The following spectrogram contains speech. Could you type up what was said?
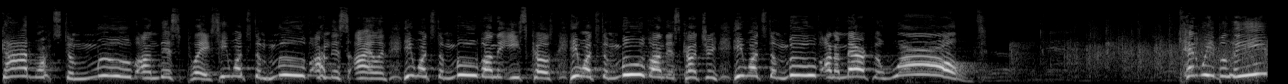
God wants to move on this place. He wants to move on this island. He wants to move on the East Coast. He wants to move on this country. He wants to move on America, the world. Can we believe?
